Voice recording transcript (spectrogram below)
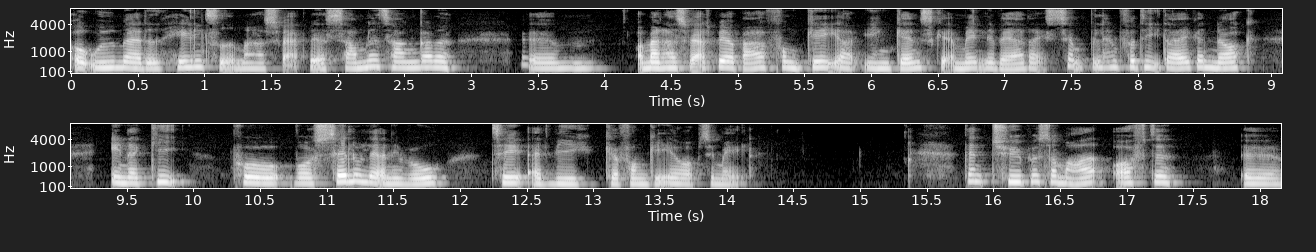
og udmattet hele tiden, man har svært ved at samle tankerne, øh, og man har svært ved at bare fungere i en ganske almindelig hverdag, simpelthen fordi der ikke er nok energi på vores cellulære niveau til, at vi kan fungere optimalt. Den type, som meget ofte øh,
